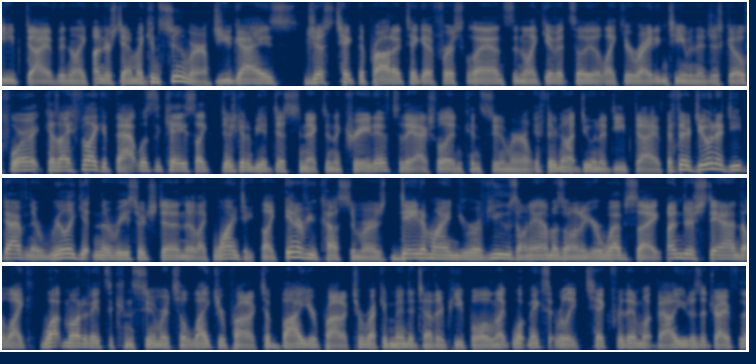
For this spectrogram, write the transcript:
deep dive and like understand my consumer? Do you guys just take the product, take it at first glance, and like give it to like your writing team and then just go for it? Because I feel like if that was the case, like there's going to be a disconnect in the creative to the actual end consumer if they're not doing a deep dive. If they're doing a deep dive and they're really getting their research done, they're like wanting to like interview customers, data mine your reviews on Amazon or your website, understand like what motivates a consumer to like your product, to buy your product, to recommend it to other people, and like what makes it really tick for them, what value does it drive for them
